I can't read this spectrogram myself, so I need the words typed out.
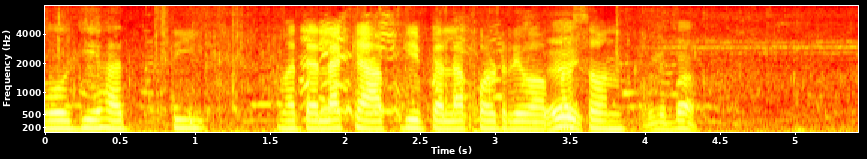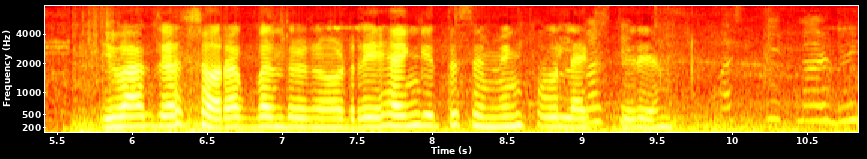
ಹೋಗಿ ಹತ್ತಿ ಮತ್ತೆಲ್ಲ ಕ್ಯಾಪ್ ಗೀಪ್ ಎಲ್ಲ ಕೊಡ್ರಿ ವಾಪಸ್ ಅವ್ನು ಇವಾಗ ಜಸ್ಟ್ ಹೊರಗೆ ಬಂದ್ರು ನೋಡ್ರಿ. ಹೆಂಗಿತ್ತು ಸ್ವಿಮ್ಮಿಂಗ್ ಪೂಲ್ ಎಕ್ಸ್ಪೀರಿಯನ್ಸ್ ಮಸ್ತ್ ಇತ್ತು ನೋಡ್ರಿ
